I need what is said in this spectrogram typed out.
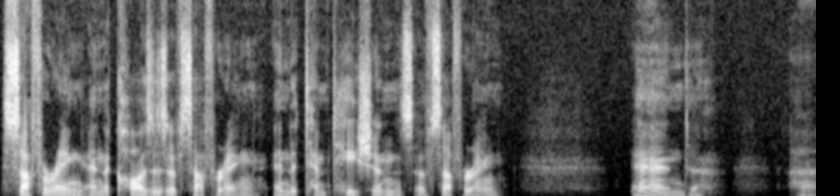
suffering and the causes of suffering and the temptations of suffering. And uh,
